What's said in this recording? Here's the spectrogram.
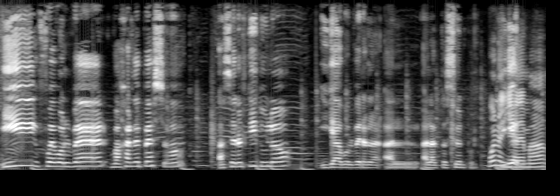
Y fue volver, bajar de peso, hacer el título y ya volver a la, a la actuación. Bueno, y además,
